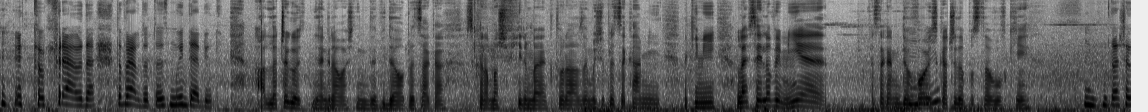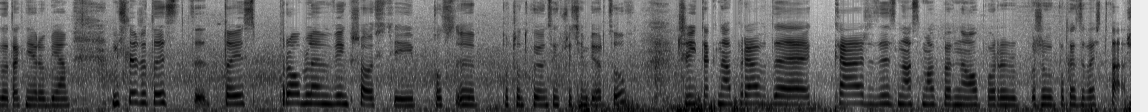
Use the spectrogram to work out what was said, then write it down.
To prawda, to prawda, to jest mój debiut. A dlaczego nie nagrałaś nigdy wideo o plecakach, skoro masz firmę, która zajmuje się plecakami takimi lifestyle'owymi, nie plecakami do wojska czy do podstawówki? Dlaczego tak nie robiłam? Myślę, że to jest, to jest problem większości po, y, początkujących przedsiębiorców, czyli tak naprawdę każdy z nas ma pewne opory, żeby pokazywać twarz.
